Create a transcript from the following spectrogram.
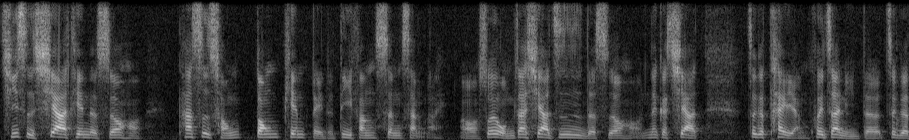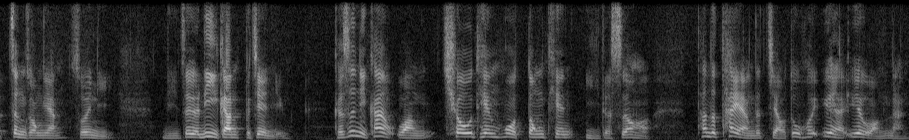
其实夏天的时候哈，它是从东偏北的地方升上来哦，所以我们在夏至日的时候哈，那个夏这个太阳会在你的这个正中央，所以你你这个立竿不见影。可是你看往秋天或冬天移的时候哈，它的太阳的角度会越来越往南，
